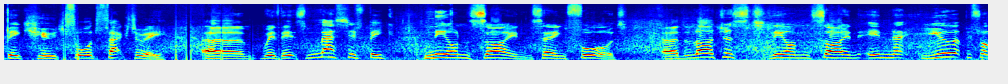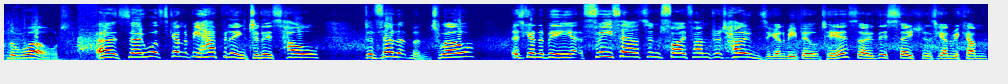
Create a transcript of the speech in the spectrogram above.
big huge Ford factory um, with its massive big neon sign saying Ford. Uh, the largest neon sign in Europe, if not the world. Uh, so, what's going to be happening to this whole development? Well, there's going to be 3,500 homes are going to be built here, so this station is going to become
